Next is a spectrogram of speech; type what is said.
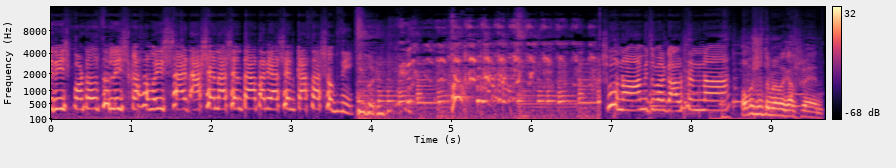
তিরিশ পটল চল্লিশ কাঁচামরিচ ষাট আসেন আসেন তাড়াতাড়ি আসেন কাঁচা সবজি। শোনো আমি তোমার গার্লফ্রেন্ড না। অবশ্যই তুমি আমার গার্লফ্রেন্ড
